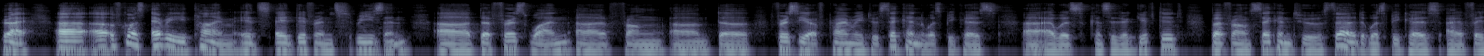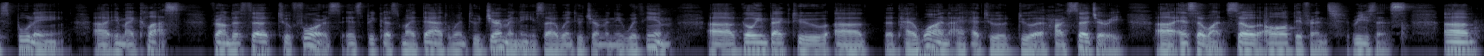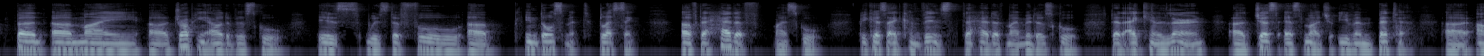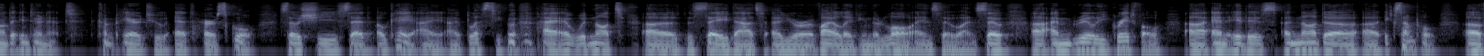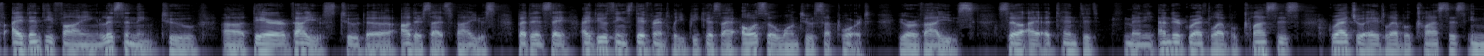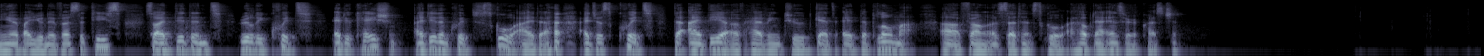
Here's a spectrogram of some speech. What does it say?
right. Uh, uh, of course, every time it's a different reason. Uh, the first one uh, from um, the first year of primary to second was because I was considered gifted, but from second to third was because I faced bullying in my class from the third to fourth is because my dad went to Germany, so I went to Germany with him. Uh, going back to uh, the Taiwan, I had to do a heart surgery uh, and so on. So all different reasons. Um, but uh, my uh, dropping out of the school is with the full uh, endorsement, blessing of the head of my school, because I convinced the head of my middle school that I can learn just as much, even better, on the internet compared to at her school. So she said, okay, I, I bless you. I would not uh, say that uh, you're violating the law and so on. So uh, I'm really grateful. Uh, and it is another uh, example of identifying, listening to uh, their values, to the other side's values, but then say, I do things differently because I also want to support your values. So I attended many undergrad level classes, graduate level classes in nearby universities. So I didn't really quit education. I didn't quit school either. I just quit the idea of having to get a diploma uh, from a certain school. I hope that answered your question.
